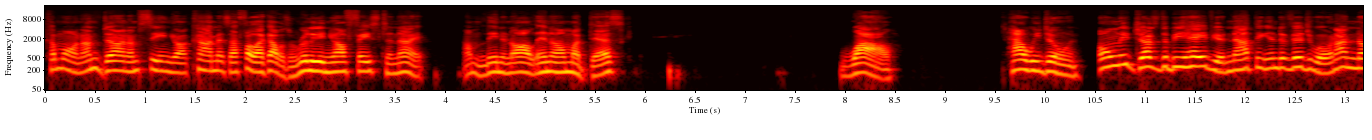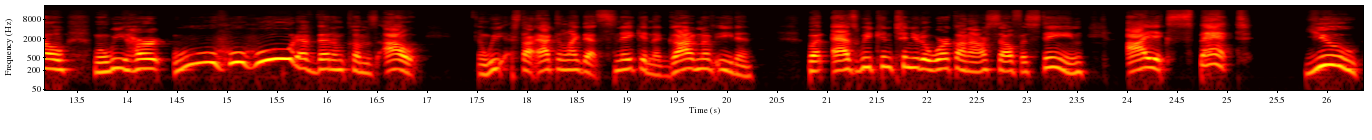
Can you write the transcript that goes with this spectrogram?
Come on, I'm done. I'm seeing y'all comments. I felt like I was really in y'all face tonight. I'm leaning all in on my desk. Wow. How we doing? Only judge the behavior, not the individual. And I know when we hurt, ooh, hoo, hoo, that venom comes out and we start acting like that snake in the Garden of Eden. But as we continue to work on our self esteem, I expect you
